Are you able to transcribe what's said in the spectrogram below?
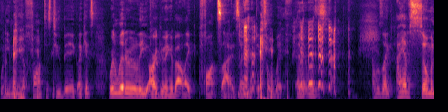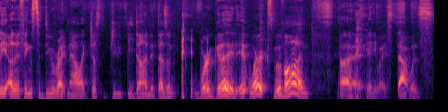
"What do you mean the font is too big?" Like it's we're literally arguing about like font size and pixel width, and it was. I was like, I have so many other things to do right now. Like, just be, be done. It doesn't. We're good. It works. Move on. Uh, anyways, that was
